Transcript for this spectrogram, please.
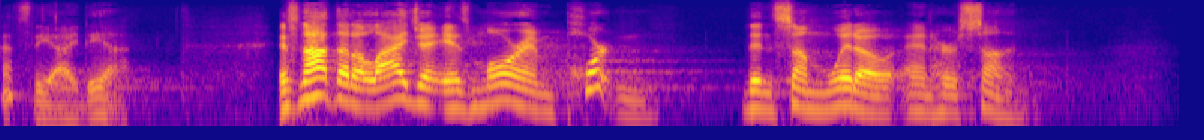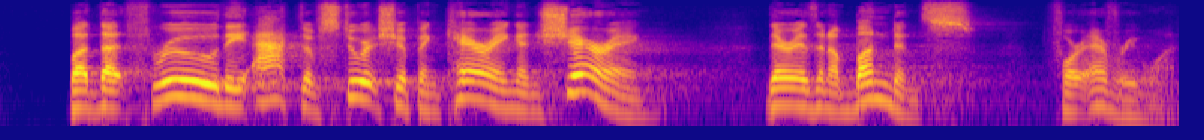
That's the idea. It's not that Elijah is more important than some widow and her son, but that through the act of stewardship and caring and sharing, there is an abundance for everyone.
